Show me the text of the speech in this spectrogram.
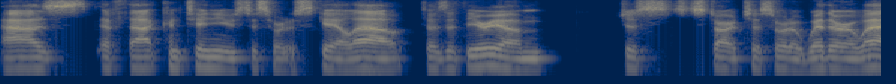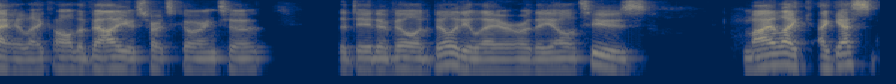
as if that continues to sort of scale out? Does Ethereum just start to sort of wither away? Like all the value starts going to the data availability layer or the L2s. My like I guess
